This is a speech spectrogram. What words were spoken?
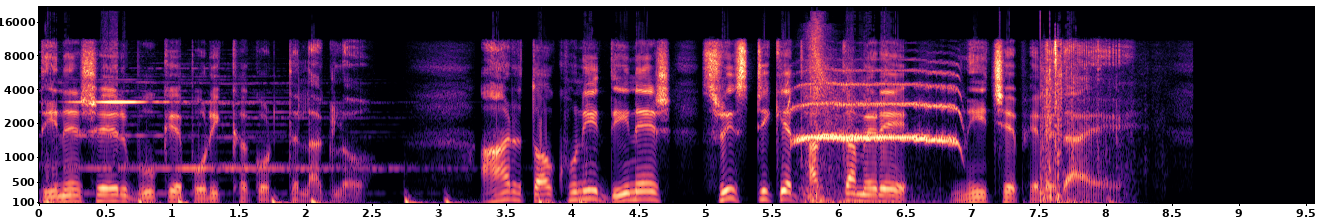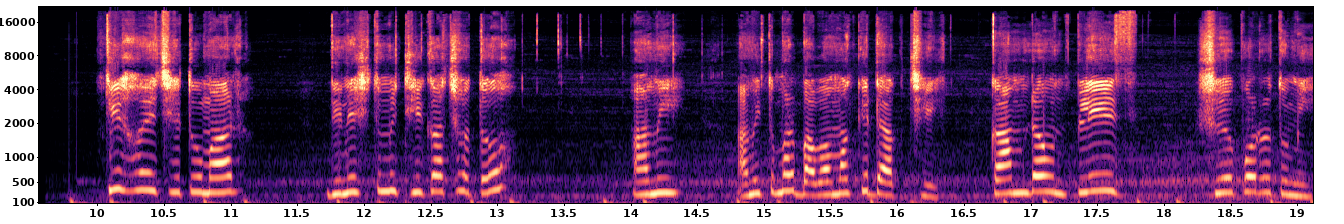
দীনেশের বুকে পরীক্ষা করতে লাগল। আর তখনই দীনেশ সৃষ্টিকে ধাক্কা মেরে নিচে ফেলে দেয়। কি হয়েছে তোমার? দীনেশ তুমি ঠিক আছো তো? আমি আমি তোমার বাবা মাকে ডাকছি। কাম ডাউন প্লিজ শুয়ে পড়ো তুমি।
